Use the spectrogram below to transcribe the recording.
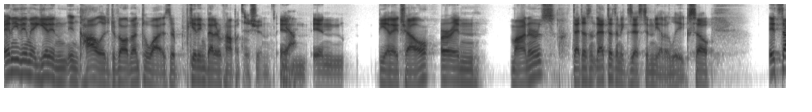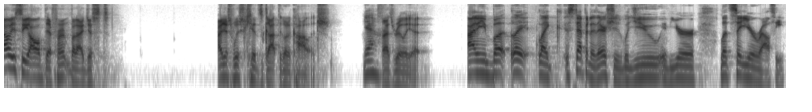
anything they get in, in college, developmental wise, they're getting better competition in Yeah. in the NHL or in minors. That doesn't that doesn't exist in the other leagues. So it's obviously all different, but I just I just wish kids got to go to college. Yeah. That's really it. I mean, but like, like step into their shoes. Would you, if you're, let's say you're Ralphy,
